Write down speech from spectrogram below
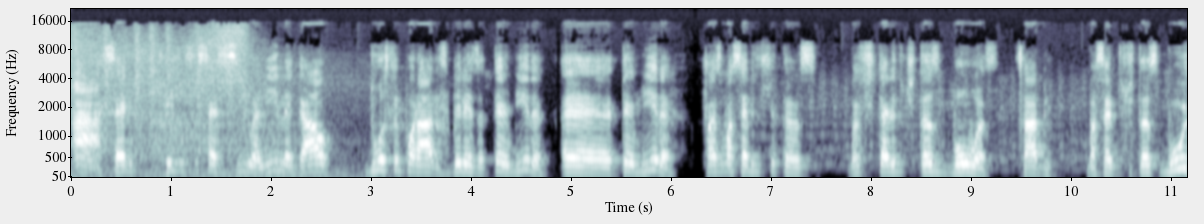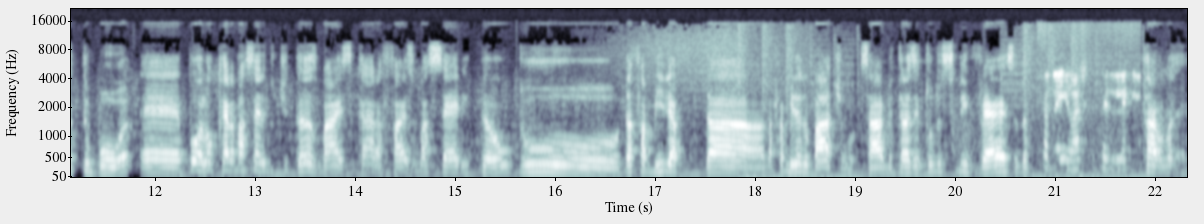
a série fez um sucessinho ali, legal. Duas temporadas, beleza, termina. É, termina, faz uma série de Titãs. Uma série de Titãs boas, sabe? Uma série de Titãs muito boa. É, pô, não quero uma série de Titãs mais. Cara, faz uma série então do. Da família. Da, da família do Batman, sabe? Trazer todo esse universo. Da... Eu acho que seria legal. Sabe?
